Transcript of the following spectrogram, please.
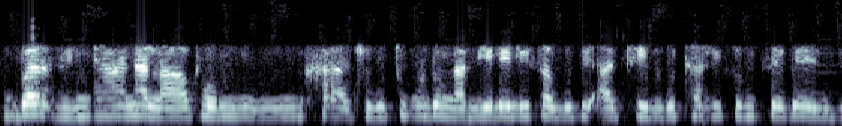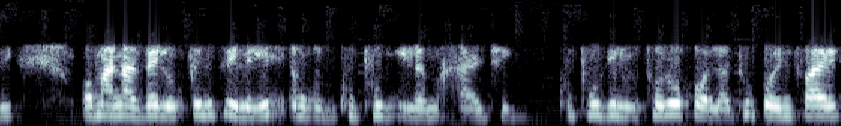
Kubazinyana lapho mhathi ukuthi umuntu ungamyelelisa ukuthi athini ukuthi alise umsebenzi komana vele ucinisile isengo zikhuphukile mhathi khuphukile uthola uhola two point five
